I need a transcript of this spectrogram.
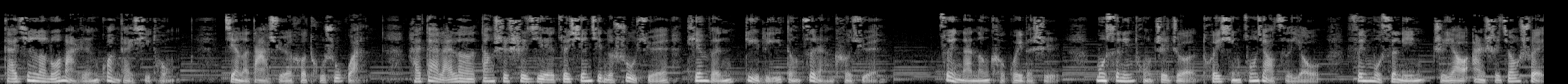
改进了罗马人灌溉系统，建了大学和图书馆，还带来了当时世界最先进的数学、天文、地理等自然科学。最难能可贵的是，穆斯林统治者推行宗教自由，非穆斯林只要按时交税，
